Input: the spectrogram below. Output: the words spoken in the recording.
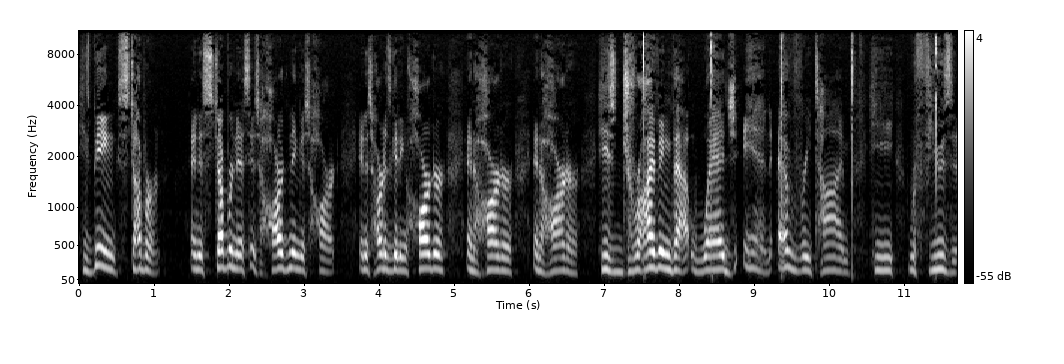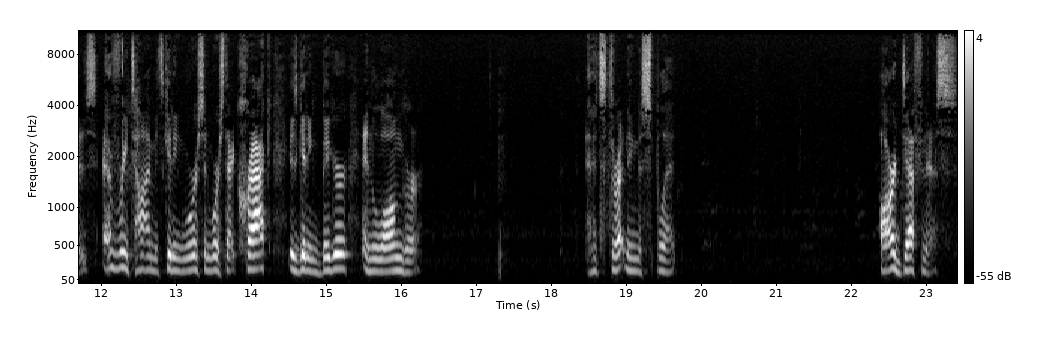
He's being stubborn, and his stubbornness is hardening his heart, and his heart is getting harder and harder and harder. He's driving that wedge in every time he refuses. Every time it's getting worse and worse. That crack is getting bigger and longer. And it's threatening to split. Our deafness,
